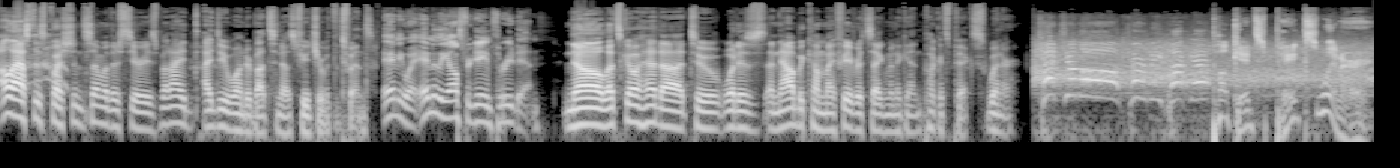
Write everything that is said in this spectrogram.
I'll ask this question some other series, but I I do wonder about Sano's future with the Twins. Anyway, anything else for Game Three, Dan? No, let's go ahead uh, to what is uh, now become my favorite segment again. Puckett's picks winner. Catch 'em all, Kirby Puckett! Puckett's Picks winner.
